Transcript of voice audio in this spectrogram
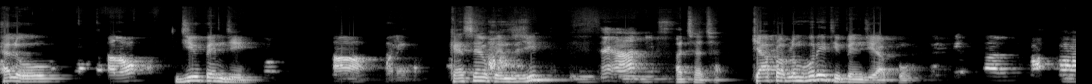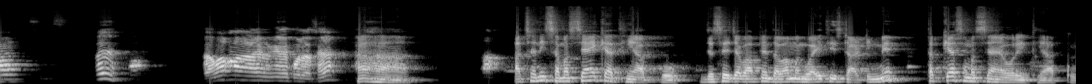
हेलो हेलो जी उपेंद्र जी हाँ। कैसे हैं उपेंद्र जी अच्छा अच्छा। क्या प्रॉब्लम हो रही थी उपेंद्र जी आपको बोले थे हाँ हाँ हाँ। अच्छा नहीं समस्याएँ क्या थी आपको? जैसे जब आपने दवा मंगवाई थी स्टार्टिंग में तब क्या समस्याएँ हो रही थी आपको?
